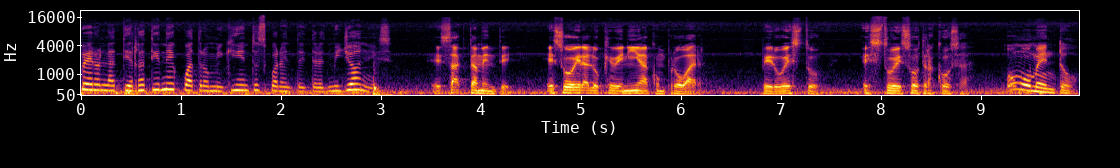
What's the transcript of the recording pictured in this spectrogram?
Pero la Tierra tiene 4.543 millones. Exactamente. Eso era lo que venía a comprobar. Pero esto, esto es otra cosa. Un momento.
